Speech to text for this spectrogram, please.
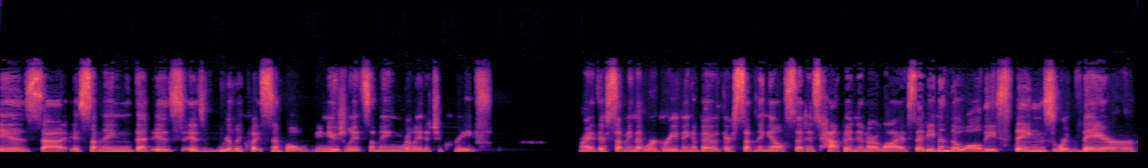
is uh, is something that is is really quite simple and usually it's something related to grief right? There's something that we're grieving about. There's something else that has happened in our lives that even though all these things were there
